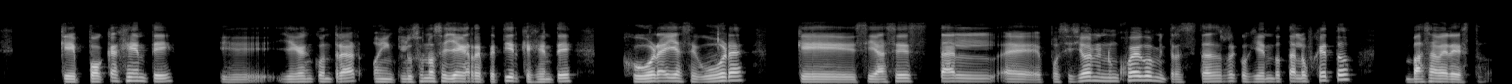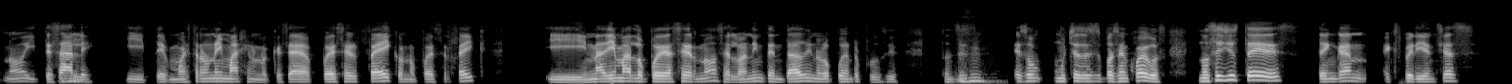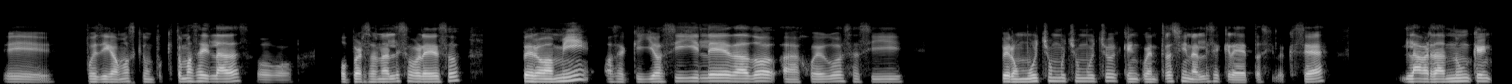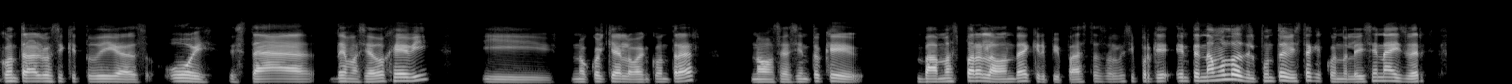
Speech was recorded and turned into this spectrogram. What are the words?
que poca gente eh, llega a encontrar o incluso no se llega a repetir, que gente jura y asegura que si haces tal eh, posición en un juego mientras estás recogiendo tal objeto, vas a ver esto, ¿no? Y te sale y te muestran una imagen o lo que sea, puede ser fake o no puede ser fake y nadie más lo puede hacer, ¿no? O sea, lo han intentado y no lo pueden reproducir. Entonces, eso muchas veces pasa en juegos. No sé si ustedes tengan experiencias eh, pues digamos que un poquito más aisladas o, personales sobre eso. Pero a mí, o sea, que yo sí le he dado a juegos así, pero mucho, mucho, mucho, que encuentras finales secretos y lo que sea. La verdad, nunca he encontrado algo así que tú digas, uy, está demasiado heavy y no cualquiera lo va a encontrar. No, o sea, siento que va más para la onda de creepypastas o algo así, porque entendámoslo desde el punto de vista que cuando le dicen iceberg,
